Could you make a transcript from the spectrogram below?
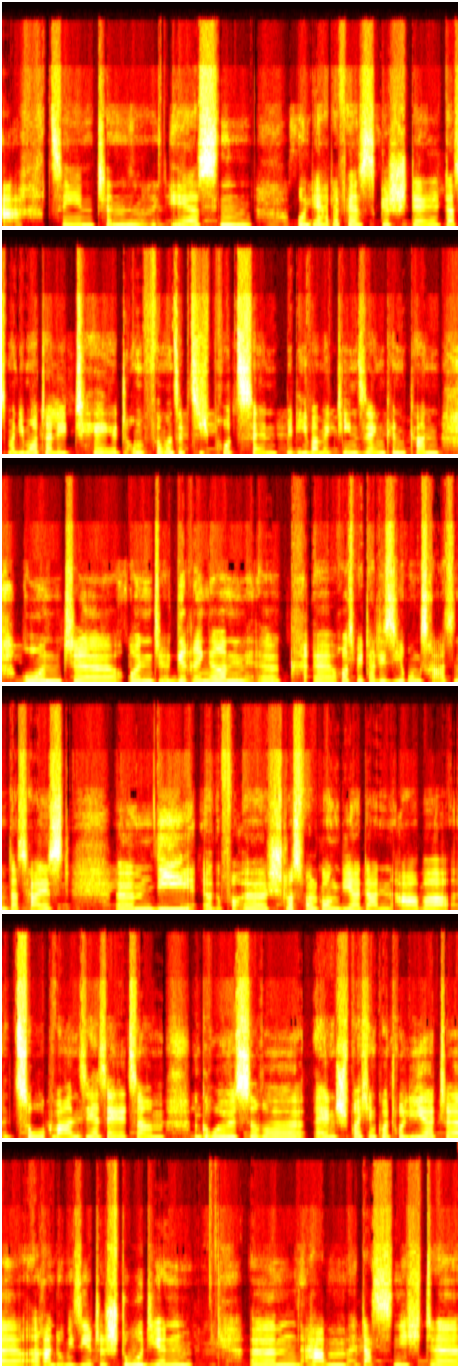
18.01. Und er hatte festgestellt, dass man die Mortalität um 75 Prozent mit Ivermectin senken kann und, äh, und geringeren äh, äh, Hospitalisierungsraten. Das heißt, ähm, die äh, äh, Schlussfolgerungen, die er dann aber zog, waren sehr seltsam. Größere, entsprechend kontrollierte, randomisierte Studien ähm, haben das nicht äh,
